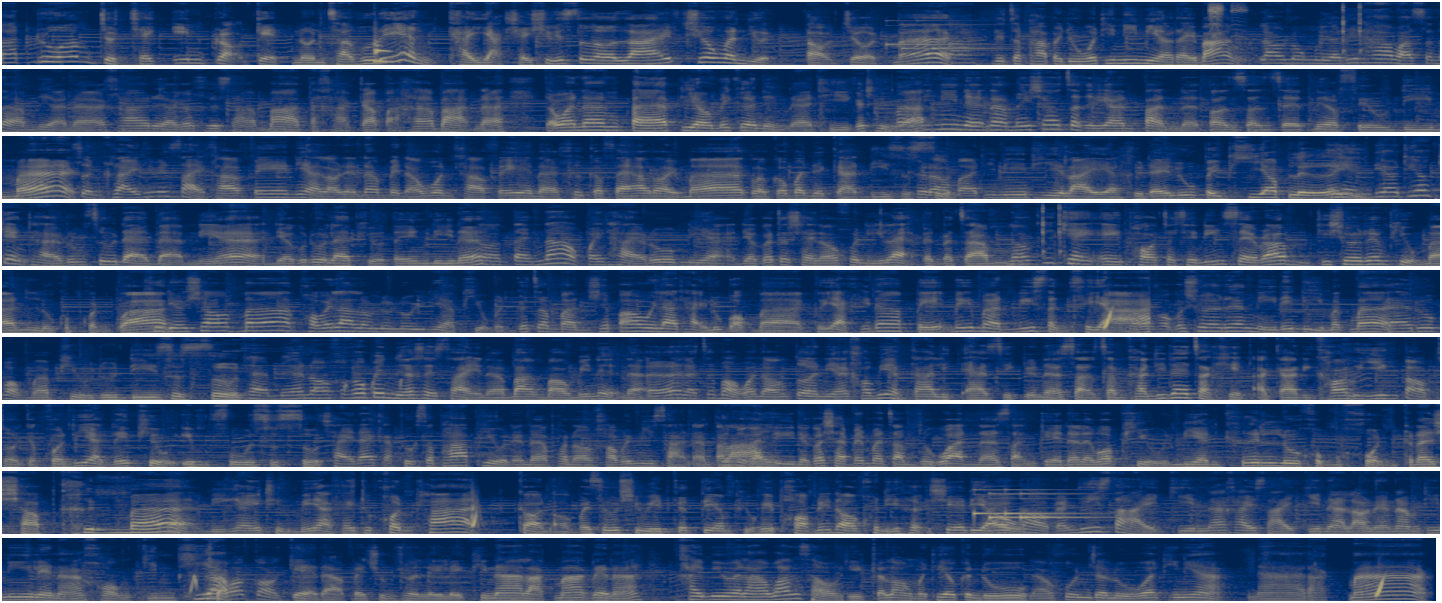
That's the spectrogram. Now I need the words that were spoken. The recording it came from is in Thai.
มัดรวมจุดเช็คอินเกาะเกร็ดนนทบุรีนใครอยากใช้ชีวิต slow life ช่วงวันหยุดตอบโจทย์มาก เดี๋ยวจะพาไปดูว่าที่นี่มีอะไรบ้าง เราลงเรือที่ท่าวัดสนามเหนือนะ ค่าเรือก็คือ 3 บาท แต่ขากลับอะ 5 บาทนะ แต่ว่านั่งแป๊บเดียวไม่เกิน 1 นาทีก็ถึงแล้ว ที่นี่แนะนำให้เช่าจักรยานปั่นนะ ตอนซันเซ็ตเนี่ยฟิลดีมาก ส่วนใครที่เป็นสายคาเฟ่เนี่ยเราแนะนำไปนะวนคาเฟ่นะ คือกาแฟอร่อยมาก แล้วก็บรรยากาศดีสุดๆเรามาที่นี่ทีไรอะคือได้รูปไปเพียบเลยเดียวเที่ยวเก่งถ่ายรูปสู้แดดแบบเนี้ยเดี๋ยวก็ดูแลผิวตัวเองดีนะตอนแต่งหน้าออกไปถ่ายรูปเนี่ย เดี๋ยวก็จะใช้น้องคนนี้แหละเป็นประจำ น้องคือ KA Pore Tightening Serum ที่ช่วยเรื่องผิวมันรูขุมขนกว้างคือเดี๋ยวชอบมากเพราะเวลาเราลุยๆเนี่ยผิวมันก็จะมันใช่เป้าเวลาถ่ายรูปออกมา ก็อยากให้หน้าเป๊ะไม่มันไม่สังขยาน้องเขาก็ช่วยเรื่องนี้ได้ดีมากๆ ได้รูปออกมาผิวดูดีสุดๆแถมเนื้อน้องเขาก็เป็นเนื้อใสๆนะบางเบาไม่เหนอะนะเออแล้วจะบอกว่าน้องตัวเนี้ยเขามีอาการลิกแอซิดด้วยนะสารสำคัญที่ได้จากเห็ดอาการิคอนคือยิ่งตอบโจทย์กับคนที่อยากได้ผิวอิ่มฟูสุดๆใช้ได้กับทุกสภาพผิวเลยนะเพราะน้องเขาไม่มีสารอันตรายปกติเดี๋ยวก็ใช้เป็นประจำทุกวันนะ สังเกตได้เลยว่าผิวเนียนขึ้นรูขุมขนกระชับขึ้นมากแบบนี้ไงถึงไม่อยากให้ทุกคนพลาด ก่อนออกไปสู้ชีวิตก็เตรียมผิวให้พร้อมด้วยน้องคนนี้เหอะเชื่อเดียวต่อกันที่สายกินถ้าใครสายกินอะเราแนะนำที่นี่เลยนะ ของกินเพียบเพราะว่าเกาะเกตอะเป็นชุมชนเล็กๆ ที่น่ารักมากเลยนะ ใครมีเวลาว่างเสาร์อาทิตย์ก็ลองมาเที่ยวกันดู แล้วคุณจะรู้ว่าที่เนี่ยน่ารักมาก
